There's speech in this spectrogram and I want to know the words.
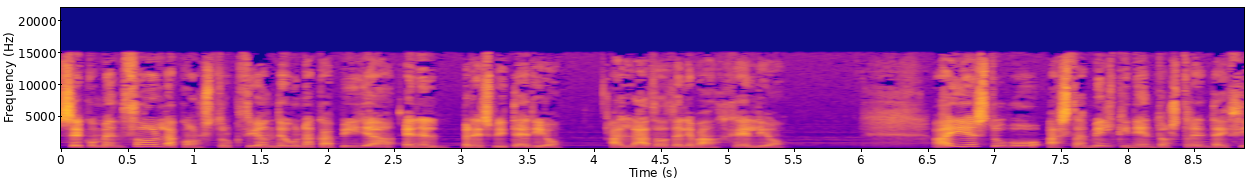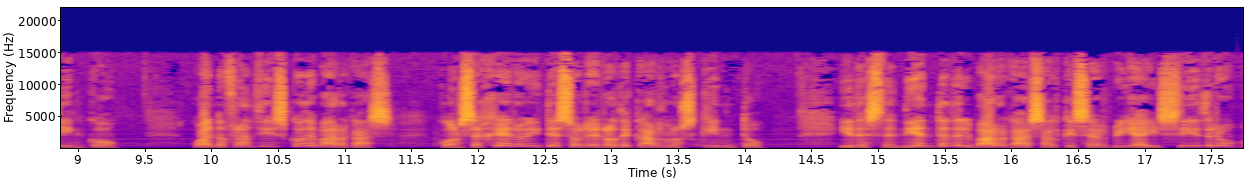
se comenzó la construcción de una capilla en el presbiterio, al lado del Evangelio. Ahí estuvo hasta 1535, cuando Francisco de Vargas, consejero y tesorero de Carlos V y descendiente del Vargas al que servía Isidro,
